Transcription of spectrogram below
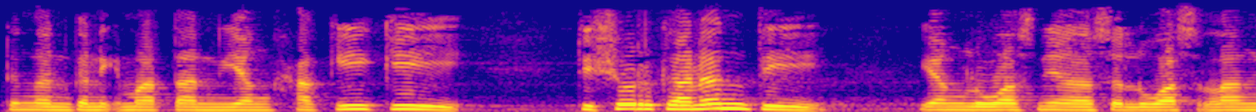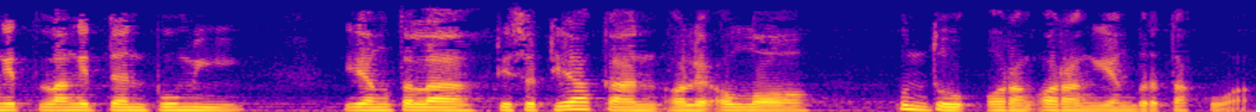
dengan kenikmatan yang hakiki di surga nanti yang luasnya seluas langit-langit dan bumi yang telah disediakan oleh Allah untuk orang-orang yang bertakwa.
